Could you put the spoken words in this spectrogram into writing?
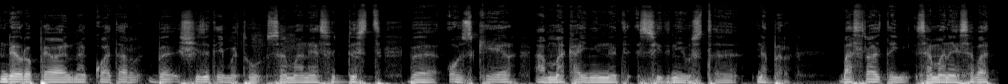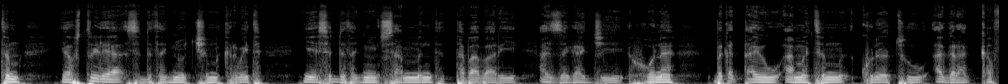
እንደ አውሮፓውያን አቋጠር በ1986 በኦዝኬር አማካኝነት ሲድኒ ውስጥ ነበር። በ1987ም የአውስትሬልያ ስደተኞች ምክር ቤት የስደተኞች ሳምንት ተባባሪ አዘጋጅ ሆነ። በቀጣዩ ዓመትም ኩነቱ አገር አቀፍ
